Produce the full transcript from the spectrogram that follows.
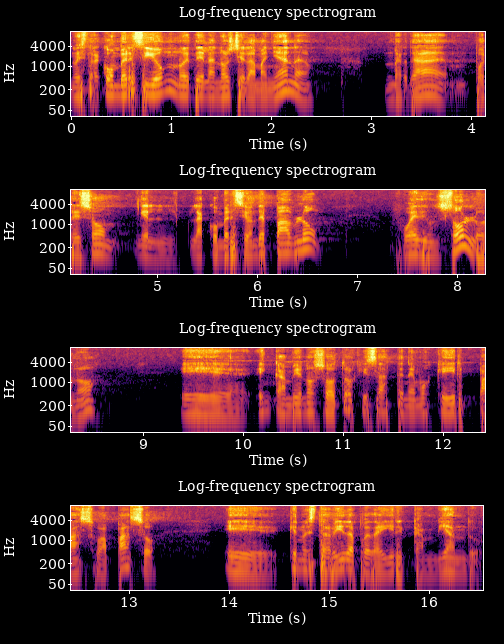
nuestra conversión no es de la noche a la mañana, ¿verdad? Por eso la conversión de Pablo fue de un solo, ¿no? Eh, en cambio nosotros quizás tenemos que ir paso a paso, eh, que nuestra vida pueda ir cambiando.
